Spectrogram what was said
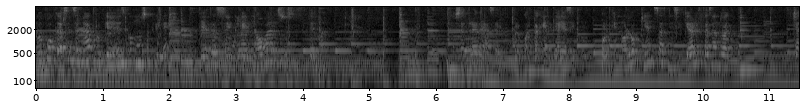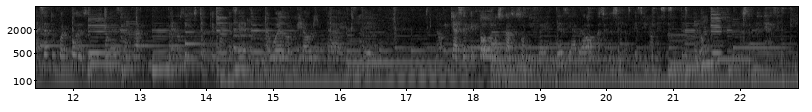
no me puedo quedar sin cenar porque es como un sacrilegio, ¿entiendes? Que no va en su sistema. No se atreve a hacerlo, pero cuánta gente hay así porque no lo piensas, ni siquiera le estás dando chance a tu cuerpo de decir, pues voy a descansar, menos digestión tengo que hacer, me voy a dormir ahorita. Este, no, ya sé que todos los casos son diferentes y habrá ocasiones en las que sí lo necesites, pero pues aprender a sentir,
